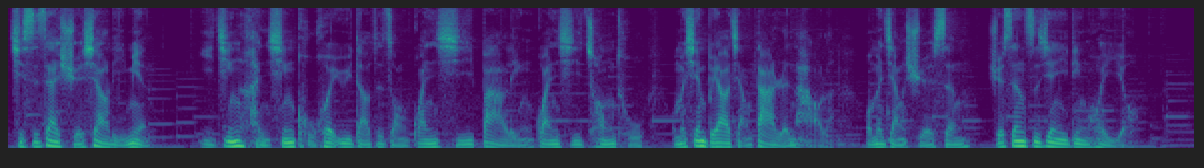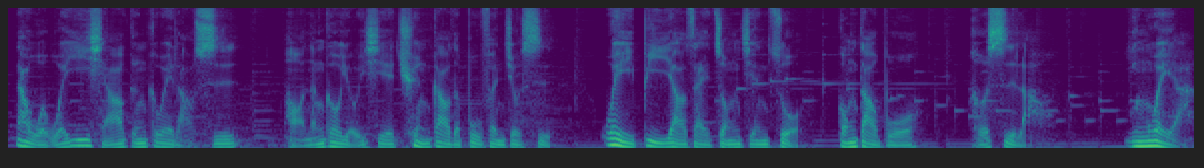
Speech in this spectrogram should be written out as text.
其实，在学校里面已经很辛苦，会遇到这种关系霸凌、关系冲突。我们先不要讲大人好了。我们讲学生，学生之间一定会有。那我唯一想要跟各位老师，好能够有一些劝告的部分，就是未必要在中间做公道伯、和事佬，因为啊，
